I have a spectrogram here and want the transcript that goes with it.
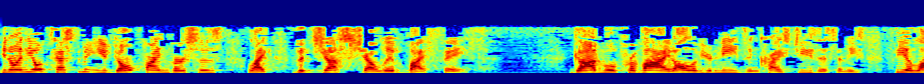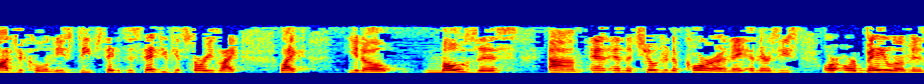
You know, in the Old Testament, you don't find verses like, the just shall live by faith. God will provide all of your needs in Christ Jesus and these theological and these deep statements. Instead, you get stories like, like, you know, Moses um, and, and the children of Korah, and, they, and there's these, or, or Balaam is,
